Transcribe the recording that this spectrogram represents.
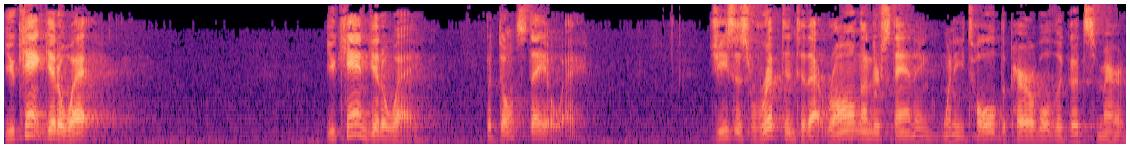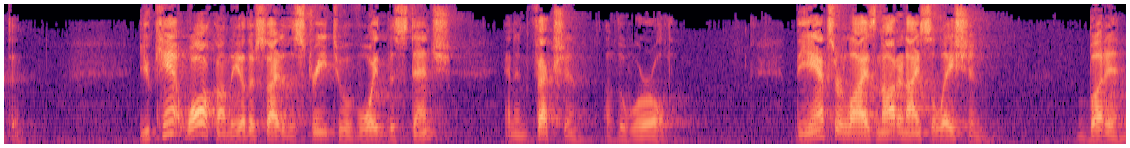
You can't get away. You can get away, but don't stay away. Jesus ripped into that wrong understanding when he told the parable of the Good Samaritan. You can't walk on the other side of the street to avoid the stench and infection of the world. The answer lies not in isolation, but in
